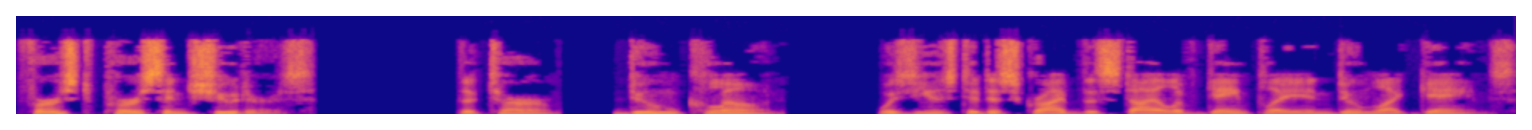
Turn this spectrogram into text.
«first-person shooters». The term «Doom clone» was used to describe the style of gameplay in Doom-like games.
